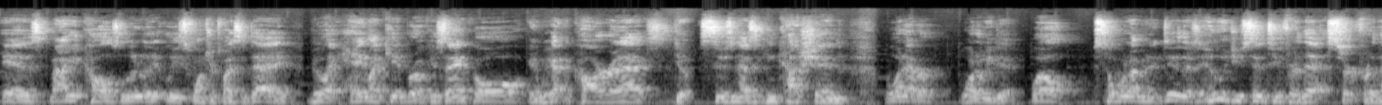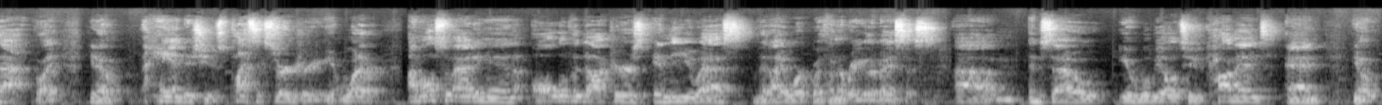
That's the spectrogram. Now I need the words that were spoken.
is I get calls literally at least once or twice a day. People like, hey, my kid broke his ankle, you know, we got in a car wreck, you know, Susan has a concussion, whatever. What do we do? Well, so what I'm going to do is who would you send to for this or for that? Like, you know, hand issues, plastic surgery, you know, whatever. I'm also adding in all of the doctors in the US that I work with on a regular basis. Um, and so, you know, we'll be able to comment and, you know,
